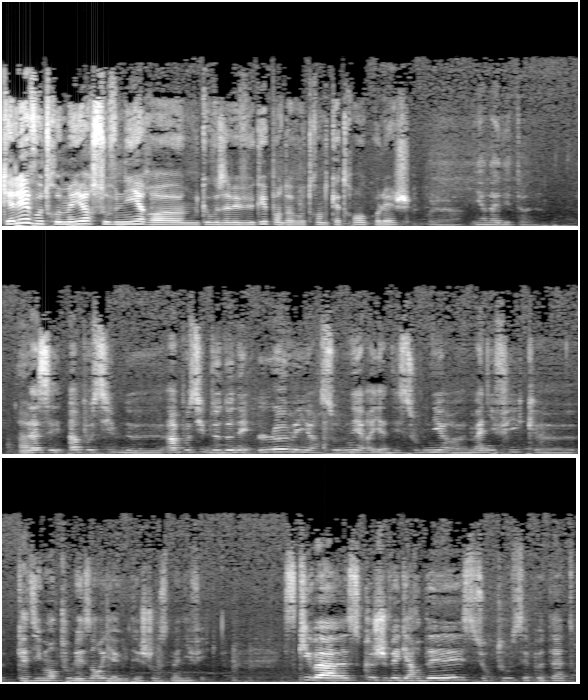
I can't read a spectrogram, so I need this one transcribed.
Quel est votre meilleur souvenir euh, que vous avez vécu pendant vos 34 ans au collège? Oh là là, il y en a des tonnes. Ah. Là, c'est impossible de, impossible de donner le meilleur souvenir. Il y a des souvenirs euh, magnifiques. euh, quasiment tous les ans, il y a eu des choses magnifiques. Ce, qui va, ce que je vais garder, surtout, c'est peut-être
